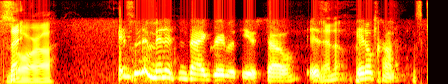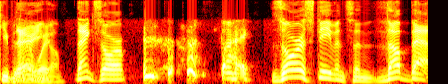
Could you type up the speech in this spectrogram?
Zora. It's been a minute since I agreed with you, so it, I know. it'll come. Let's keep it There that you way. go. Thanks, Zora. Bye. Zora Stephenson, the best.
